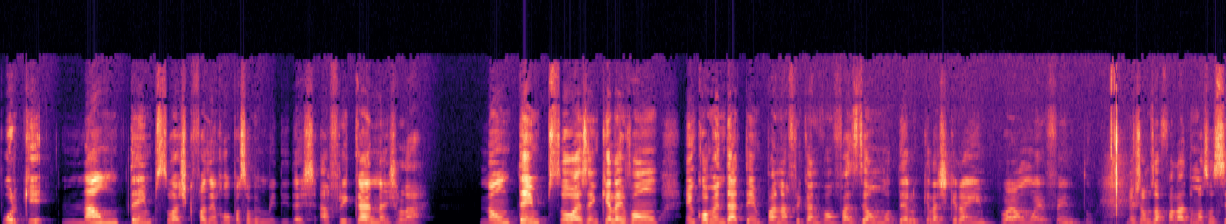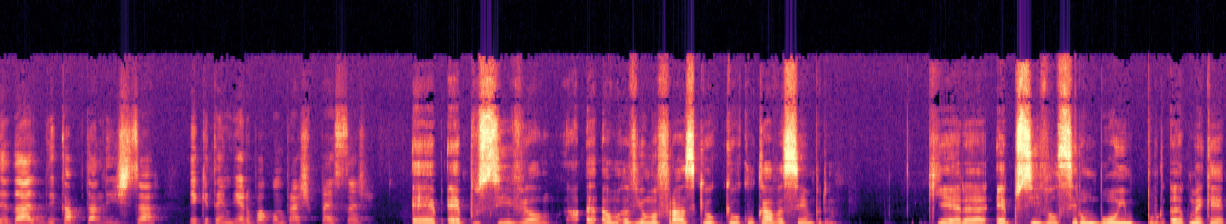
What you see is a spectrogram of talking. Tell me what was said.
Porque não tem pessoas que fazem roupas sob medidas africanas lá. Não tem pessoas em que elas vão encomendar, tem pan-africano, vão fazer um modelo que elas queiram ir para um evento. Nós estamos a falar de uma sociedade capitalista e que tem dinheiro para comprar as peças. É, é possível. Havia uma frase que eu, que eu colocava sempre que era: é possível ser um bom. Ah, como é que é?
